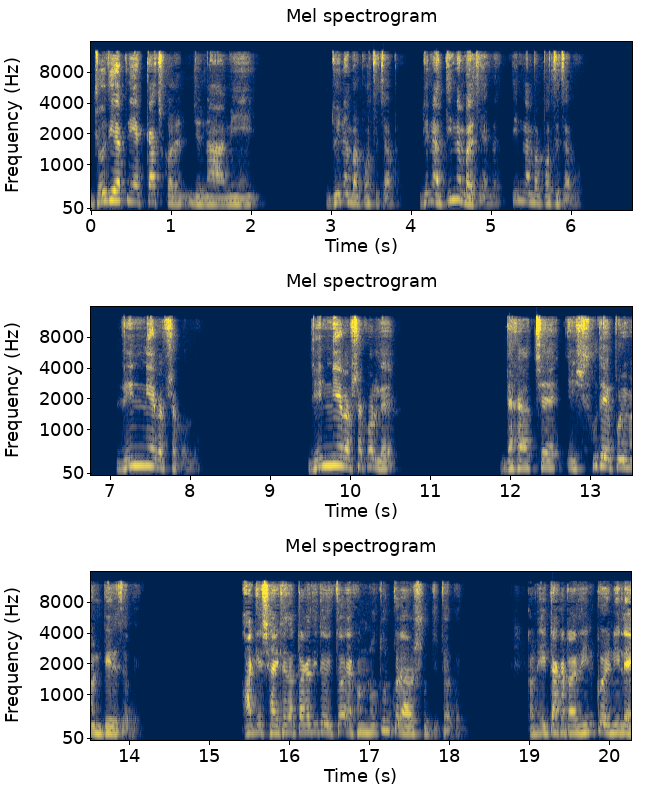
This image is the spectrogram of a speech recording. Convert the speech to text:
যদি আপনি এক কাজ করেন যে না, আমি দুই নাম্বার পথে যাব, দুই না, তিন নাম্বার যাই আমরা, তিন নাম্বার পথে যাব, ঋণ নিয়ে ব্যবসা করব। ঋণ নিয়ে ব্যবসা করলে দেখা যাচ্ছে এই সুদের পরিমাণ বেড়ে যাবে। আগে ষাট হাজার টাকা দিতে হইতো, এখন নতুন করে আরও সুদ দিতে হবে। কারণ এই টাকাটা ঋণ করে নিলে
